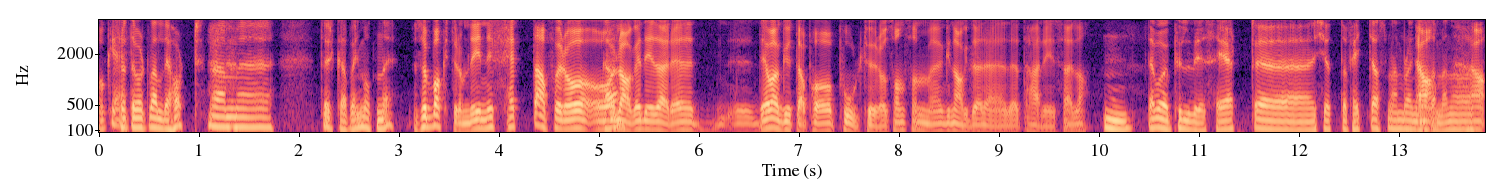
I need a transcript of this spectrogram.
Okay. For at det ble veldig hardt når de eh, tørka på den måten der. Så bakte de det inn i fett da, for å, å Ja. lage de derre Det var gutta på poltur og sånn som gnagde det, dette her i seg, da. Mm. Det var jo pulverisert eh, kjøtt og fett da, som de blanda Ja, sammen og ja.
